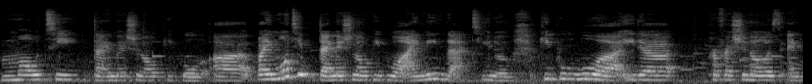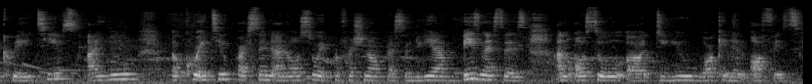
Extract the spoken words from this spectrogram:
Multi-dimensional people. Uh, by multi-dimensional people, I mean that you know people who are either professionals and creatives are you a creative person and also a professional person do you have businesses and also uh, do you work in an office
